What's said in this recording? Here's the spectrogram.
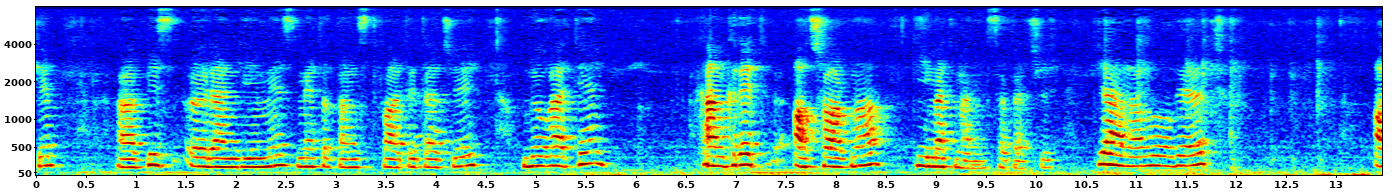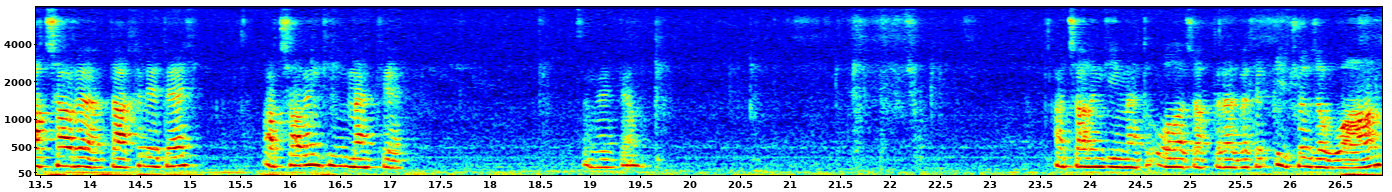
ki, e, biz öyrəndiyimiz metoddan istifadə edəcəyik. Lüğətin konkret açarına qiymət mənimsədəcəyik. Yəni, lüğət açarı daxil edək açarın qiyməti açarın qiyməti olacaqdır. Əlbəttə, ilk öncə 1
